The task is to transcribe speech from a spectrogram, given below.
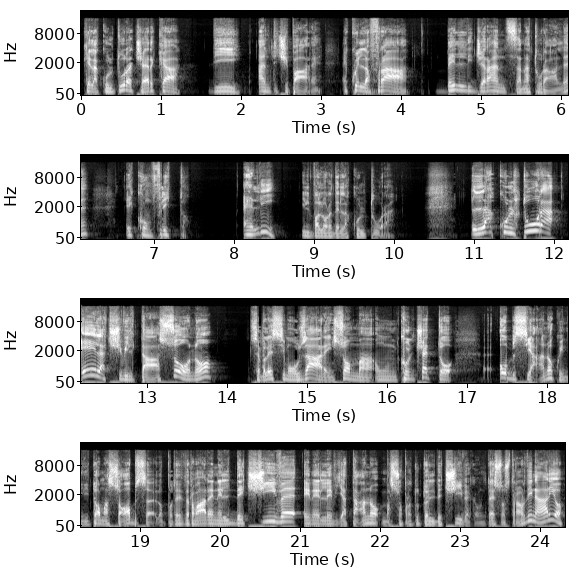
che la cultura cerca di anticipare è quella fra belligeranza naturale e conflitto. È lì il valore della cultura. La cultura e la civiltà sono se volessimo usare insomma un concetto eh, Hobbesiano, quindi di Thomas Hobbes, lo potete trovare nel Decive e nel Leviatano, ma soprattutto il Decive, che è un testo straordinario,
